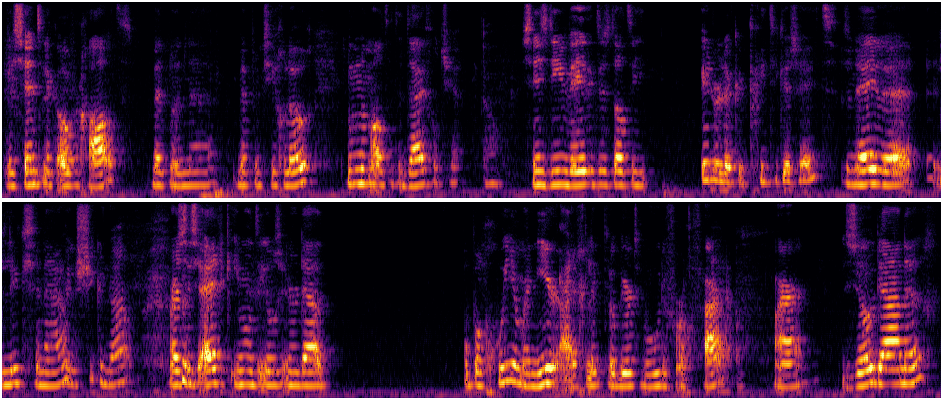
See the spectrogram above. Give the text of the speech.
recentelijk over gehad met mijn, eh, met mijn psycholoog. Ik noemde hem altijd het duiveltje. Oh. Sindsdien weet ik dus dat hij innerlijke criticus heet. Dat is een hele luxe naam. Een chique naam. Maar het is eigenlijk iemand die ons inderdaad op een goede manier eigenlijk probeert te behoeden voor gevaar. Ja. Maar zodanig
